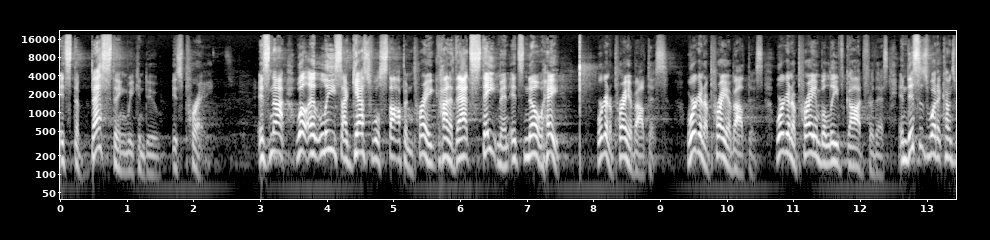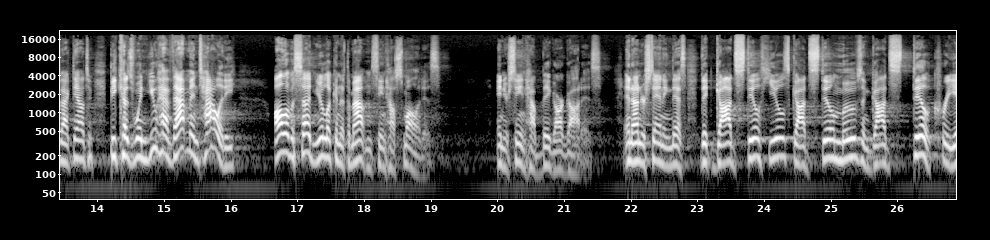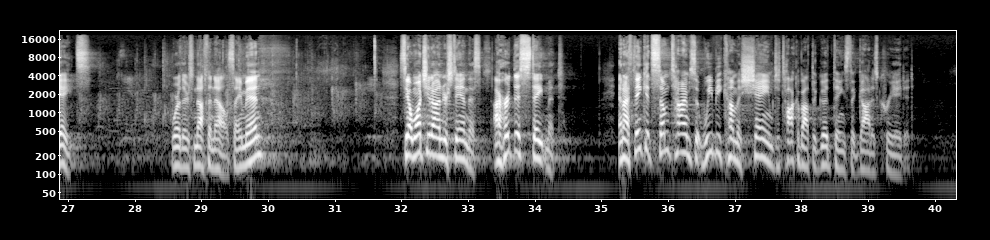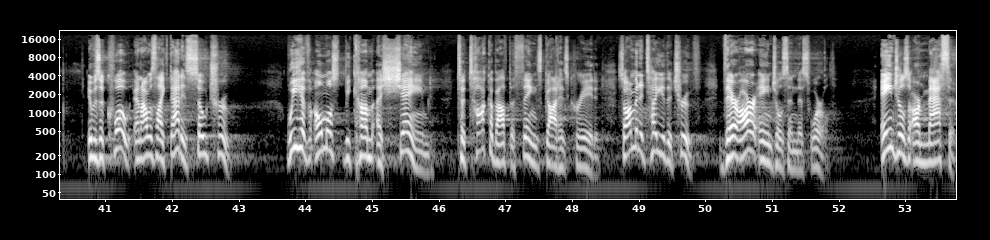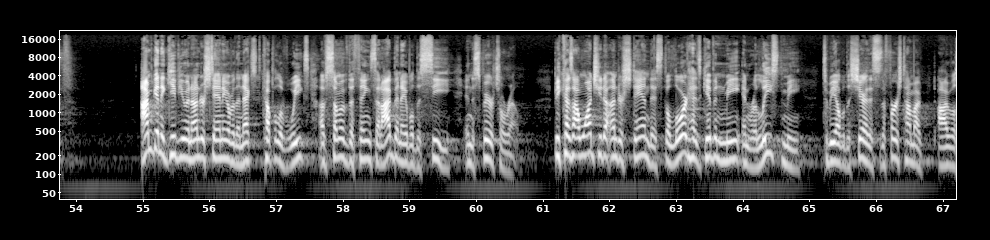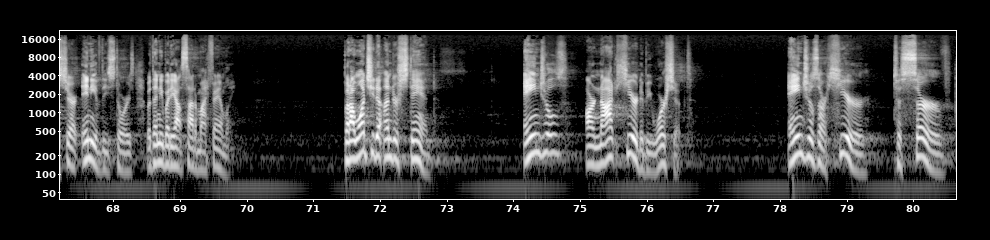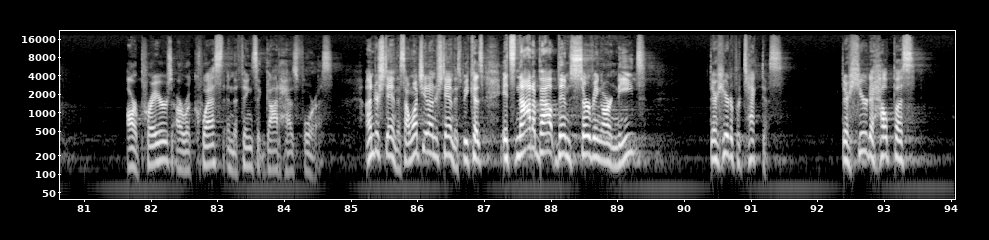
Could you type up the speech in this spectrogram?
it's the best thing we can do is pray. It's not, well, at least I guess we'll stop and pray, kind of that statement. It's no, hey, we're gonna pray about this. We're gonna pray about this. We're gonna pray and believe God for this. And this is what it comes back down to. Because when you have that mentality, all of a sudden you're looking at the mountain, seeing how small it is, and you're seeing how big our God is and understanding this that God still heals, God still moves, and God still creates where there's nothing else. Amen? See, I want you to understand this. I heard this statement, and I think it's sometimes that we become ashamed to talk about the good things that God has created. It was a quote, and I was like, that is so true. We have almost become ashamed to talk about the things God has created. So I'm going to tell you the truth. There are angels in this world. Angels are massive. I'm going to give you an understanding over the next couple of weeks of some of the things that I've been able to see in the spiritual realm. Because I want you to understand this. The Lord has given me and released me to be able to share this. Is the first time I, I will share any of these stories with anybody outside of my family. But I want you to understand angels are not here to be worshiped, angels are here to serve our prayers, our requests, and the things that God has for us. Understand this. I want you to understand this because it's not about them serving our needs. They're here to protect us, they're here to help us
